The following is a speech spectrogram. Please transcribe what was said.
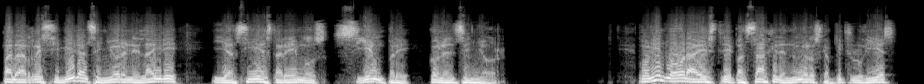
para recibir al Señor en el aire y así estaremos siempre con el Señor. Volviendo ahora a este pasaje de Números capítulo 10,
